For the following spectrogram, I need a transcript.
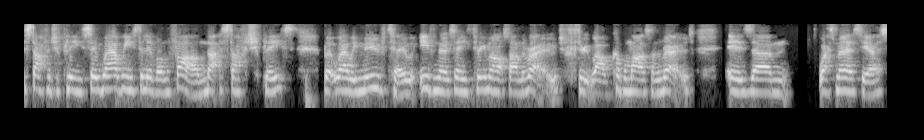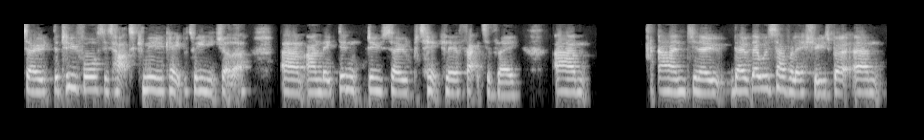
Staffordshire Police. So where we used to live on the farm, that's Staffordshire Police. But where we moved to, even though it's only three miles down the road, through well, a couple miles down the road, is um, West Mercia. So the two forces had to communicate between each other, um, and they didn't do so particularly effectively. Um, and you know there there were several issues, but um,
